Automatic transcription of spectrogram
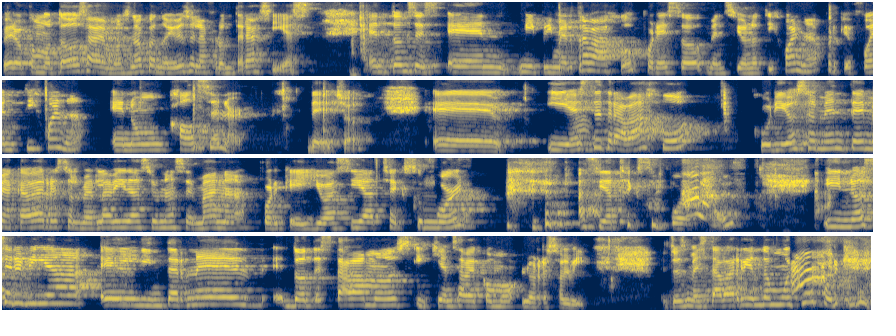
pero como todos sabemos, ¿no? Cuando vives en la frontera así es. Entonces, en mi primer trabajo, por eso menciono Tijuana, porque fue en Tijuana, en un call center, de hecho. Eh, y este trabajo Curiosamente, me acaba de resolver la vida hace una semana porque yo hacía tech support, hacía tech support y no servía el internet donde estábamos y quién sabe cómo lo resolví. Entonces me estaba riendo mucho porque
